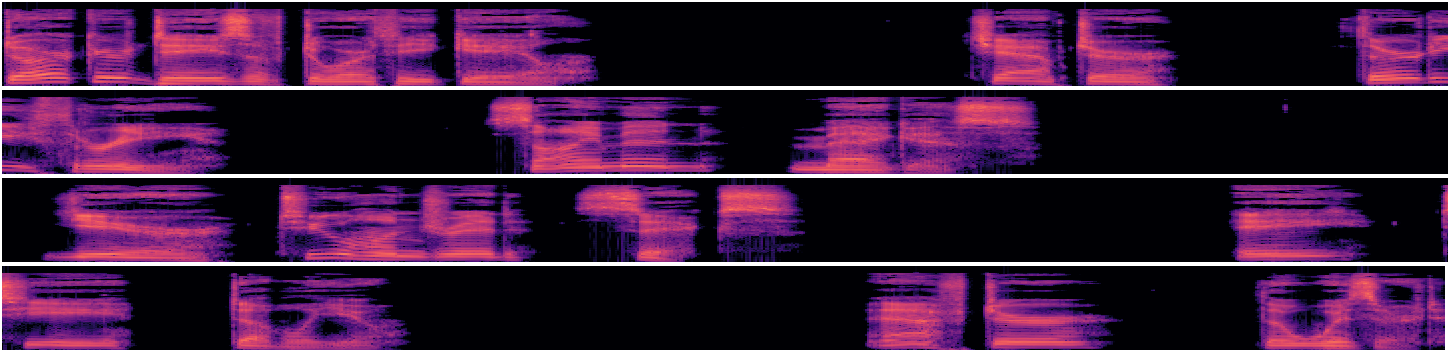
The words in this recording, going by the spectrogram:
Darker Days of Dorothy Gale. Chapter 33 Simon Magus. Year 206. A.T.W. After the Wizard.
